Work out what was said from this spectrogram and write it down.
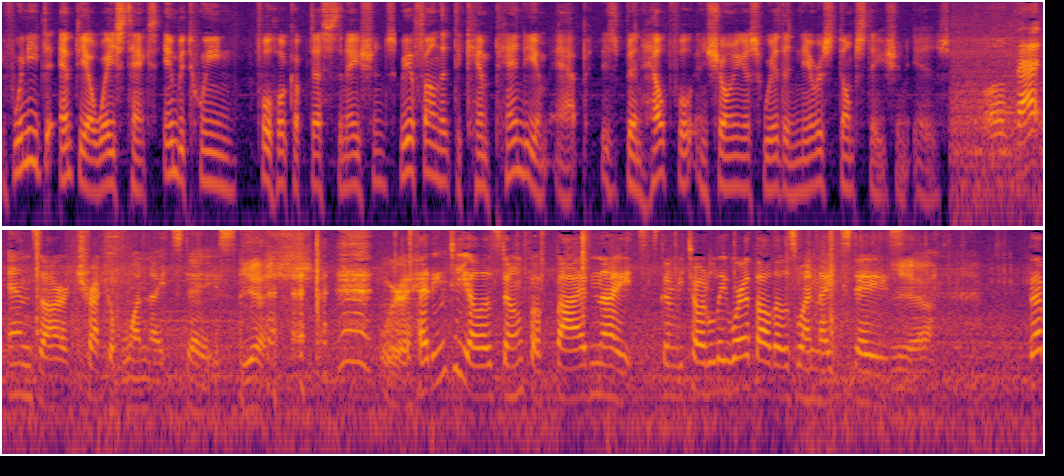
If we need to empty our waste tanks in between full hookup destinations, we have found that the Campendium app has been helpful in showing us where the nearest dump station is. Well, that ends our trek of one night stays. Yes. We're heading to Yellowstone for five nights. It's going to be totally worth all those one night stays. yeah. The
